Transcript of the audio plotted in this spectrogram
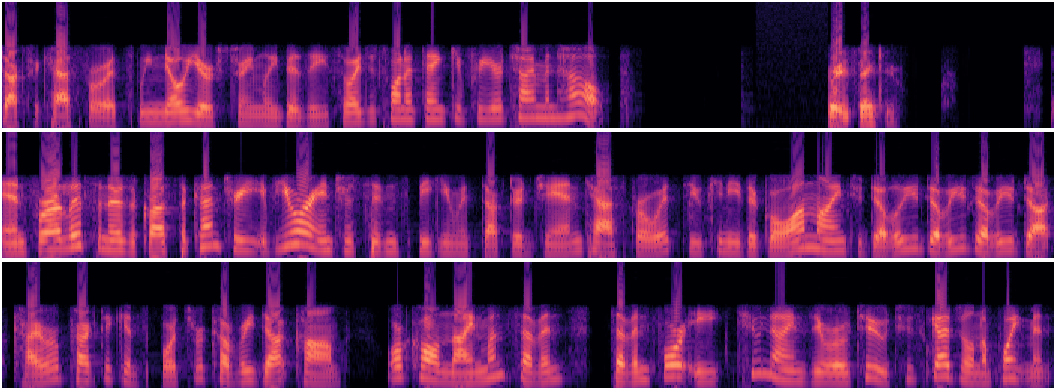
Dr. Kasprowicz. We know you're extremely busy, so I just want to thank you for your time and help. Great. Thank you. And for our listeners across the country, if you are interested in speaking with Dr. Jan Kasprowicz, you can either go online to www.chiropracticandsportsrecovery.com or call 917 748 2902 to schedule an appointment.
